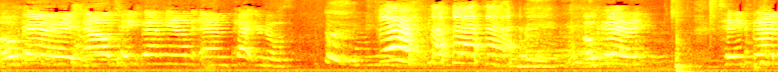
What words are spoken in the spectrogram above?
Okay, now take that hand and pat your nose. Okay, take that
